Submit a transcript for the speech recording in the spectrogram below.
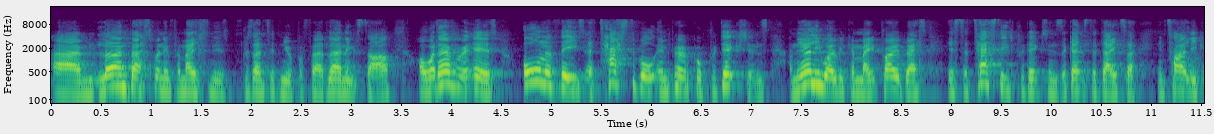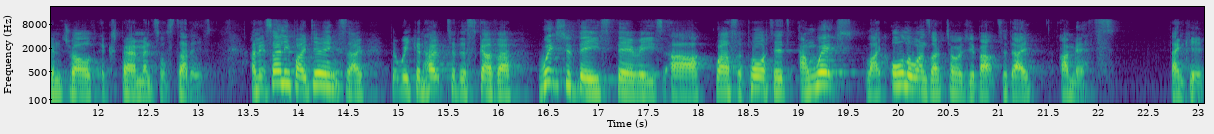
um, learn best when information is presented in your preferred learning style, or whatever it is, all of these are testable empirical predictions, and the only way we can make progress is to test these predictions against the data in tightly controlled experimental studies. And it's only by doing so that we can hope to discover which of these theories are well supported and which, like all the ones I've told you about today, are myths. Thank you.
